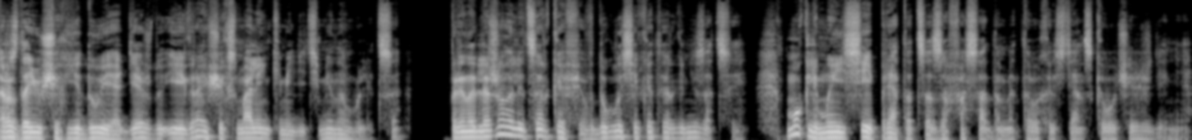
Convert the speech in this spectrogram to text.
раздающих еду и одежду и играющих с маленькими детьми на улице. Принадлежала ли церковь в Дугласе к этой организации? Мог ли Моисей прятаться за фасадом этого христианского учреждения?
